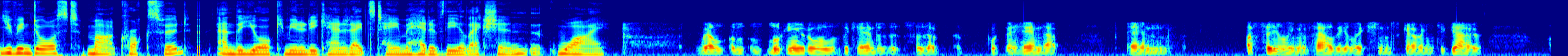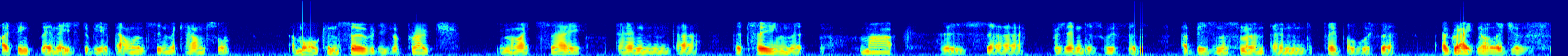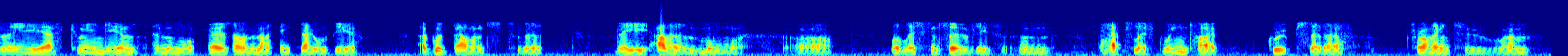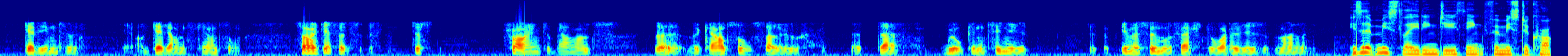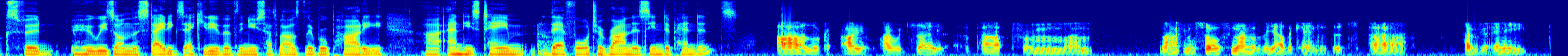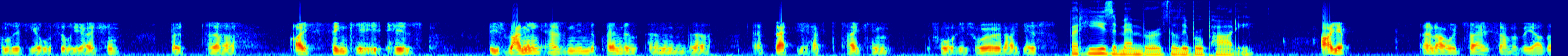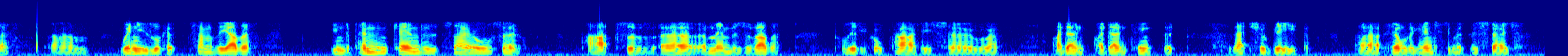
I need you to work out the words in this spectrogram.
You've endorsed Mark Croxford and the Your Community Candidates team ahead of the election. Why? Well, looking at all of the candidates that have put their hand up and a feeling of how the election's going to go, I think there needs to be a balance in the council, a more conservative approach, you might say, and uh, the team that Mark has uh, presented us with, a businessman and people with a, a great knowledge of the uh, community and, and what goes on, and I think they will be a, a good balance to the the other more uh, well less conservative and perhaps left wing type groups that are trying to um, get into get onto council. So I guess it's just trying to balance the the council so that uh, will continue in a similar fashion to what it is at the moment. Is it misleading, do you think, for Mr Croxford, who is on the state executive of the New South Wales Liberal Party, uh, and his team, therefore, to run as independents? Uh, look, I, I would say, apart from um, Mark himself, none of the other candidates uh, have any political affiliation. But uh, I think he, he's, he's running as an independent, and uh, at that you have to take him for his word, I guess. But he is a member of the Liberal Party. Oh, yep. And I would say some of the other, um, when you look at some of the other independent candidates, they are also parts of uh, members of other political parties. So uh, I don't I don't think that that should be uh, held against him at this stage.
